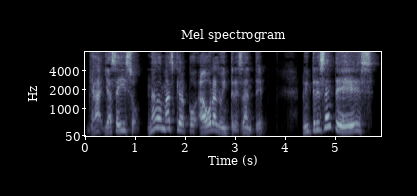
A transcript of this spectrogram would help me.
ya, ya se hizo. Nada más que ahora lo interesante, lo interesante es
